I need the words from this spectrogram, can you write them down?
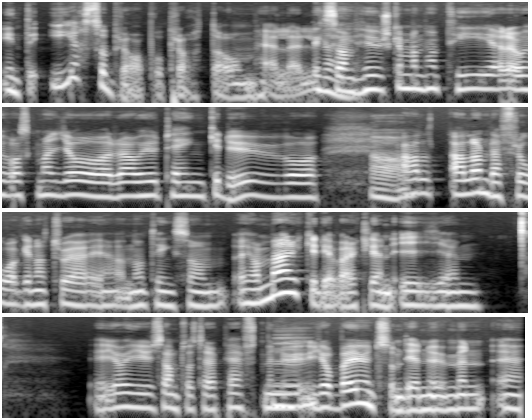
inte är så bra på att prata om heller. Liksom, hur ska man hantera och vad ska man göra och hur tänker du? Och ja. all, alla de där frågorna tror jag är någonting som... Jag märker det verkligen i... eh, Jag är ju samtalsterapeut, men nu Mm. jobbar jag ju inte som det nu. Men eh,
